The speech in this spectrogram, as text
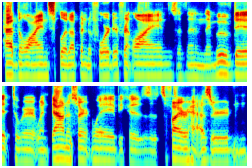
had the line split up into four different lines and then they moved it to where it went down a certain way because it's a fire hazard and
